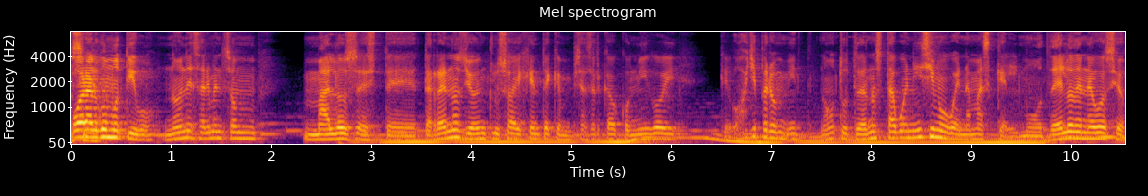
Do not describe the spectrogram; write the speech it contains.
Por algún motivo. No necesariamente son malos este, terrenos. Yo incluso hay gente que se ha acercado conmigo y que, oye, pero no, tu terreno está buenísimo, güey. Nada más que el modelo de negocio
